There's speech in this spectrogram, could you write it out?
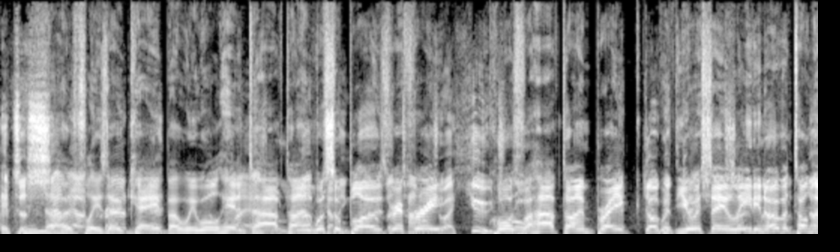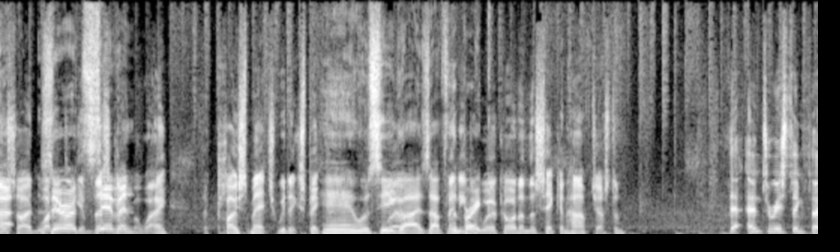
It's a And uh, hopefully he's okay, here. but we will The head into players will halftime. Whistle blows, out of the tunnel referee to a huge calls for roar. halftime break Dogged with USA leading far, over Tonga no Tonga side wanting 0 to give this game 7. away. The close match we'd expect. And we'll see you Well, guys after the break. To work on in the second half, Justin. The interesting thing.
